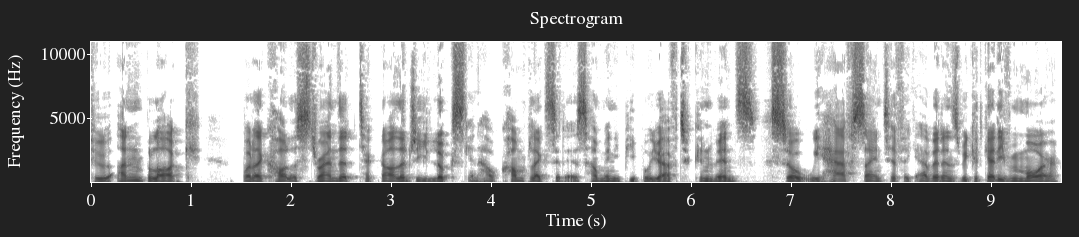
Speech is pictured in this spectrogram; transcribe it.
to unblock what I call a stranded technology looks and how complex it is, how many people you have to convince. So we have scientific evidence. We could get even more.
